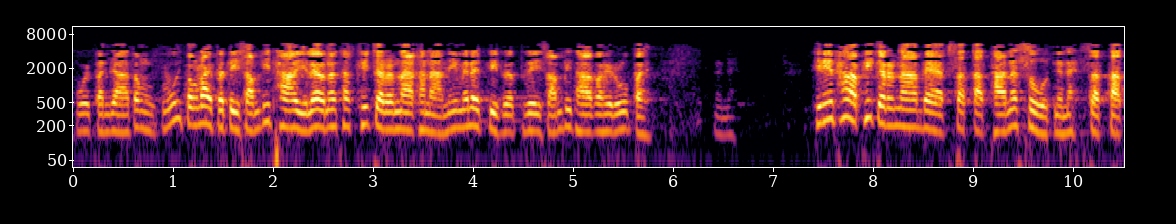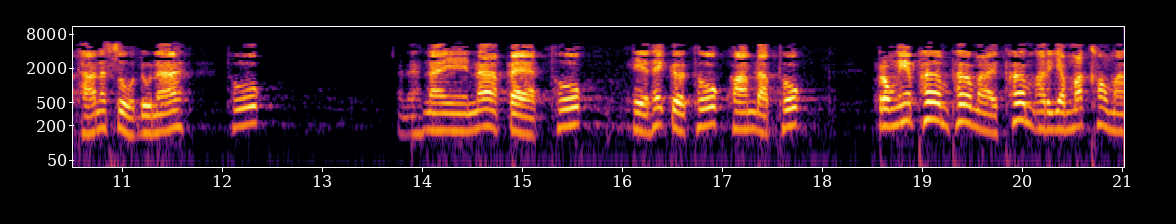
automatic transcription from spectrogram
โอ้ยปัญญาต้องอุ้ยต้องได้ปฏิสัมพิทาอยู่แล้วนะถ้าพิจารณาขนาดนี้ไม่ได้ติดปฏิสัมพิทาก็ให้รู้ไปเนี่ยทีนี้ถ้าพิจารณาแบบสัตตฐานสูตรเนี่ยนะสัตตฐานสูตรดูนะ ทุกข์ในหน้าแปดทุกข์เหตุให้เกิดทุกข์ความดับทุกข์ตรงนี้เพิ่มเพิ่มอะไร เพิ่มอริยมรรคเข้ามา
